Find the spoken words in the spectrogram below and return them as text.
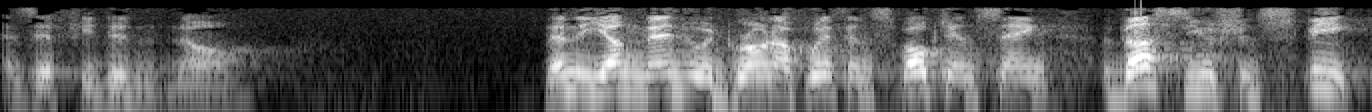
As if he didn't know. Then the young men who had grown up with him spoke to him, saying, Thus you should speak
